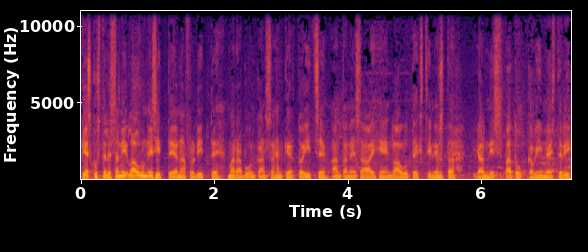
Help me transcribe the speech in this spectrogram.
Keskustellessani laulun esittäjän Afrodite Marabuun kanssa hän kertoi itse antaneensa aiheen laulutekstin, josta Jannis Patukka viimeisteli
